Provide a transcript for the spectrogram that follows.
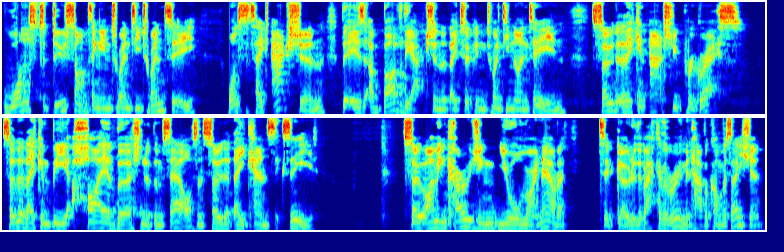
wants to do something in 2020 wants to take action that is above the action that they took in 2019 so that they can actually progress so that they can be a higher version of themselves and so that they can succeed. So i'm encouraging you all right now to, to go to the back of the room and have a conversation.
